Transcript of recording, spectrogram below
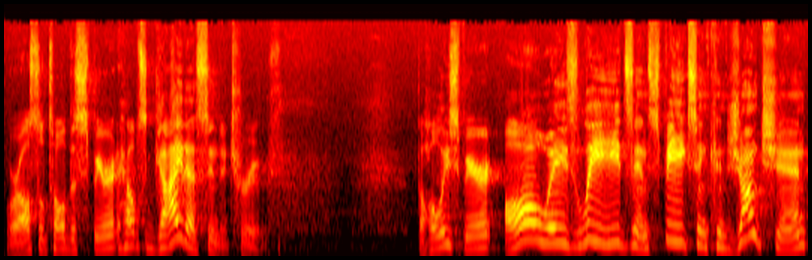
we're also told the Spirit helps guide us into truth. The Holy Spirit always leads and speaks in conjunction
